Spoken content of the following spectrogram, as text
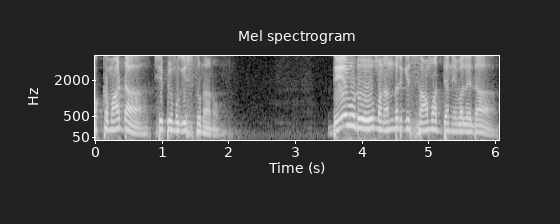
ఒక్క మాట చెప్పి ముగిస్తున్నాను. దేవుడు మనందరికీ సామర్థ్యాన్ని ఇవ్వలేదా?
